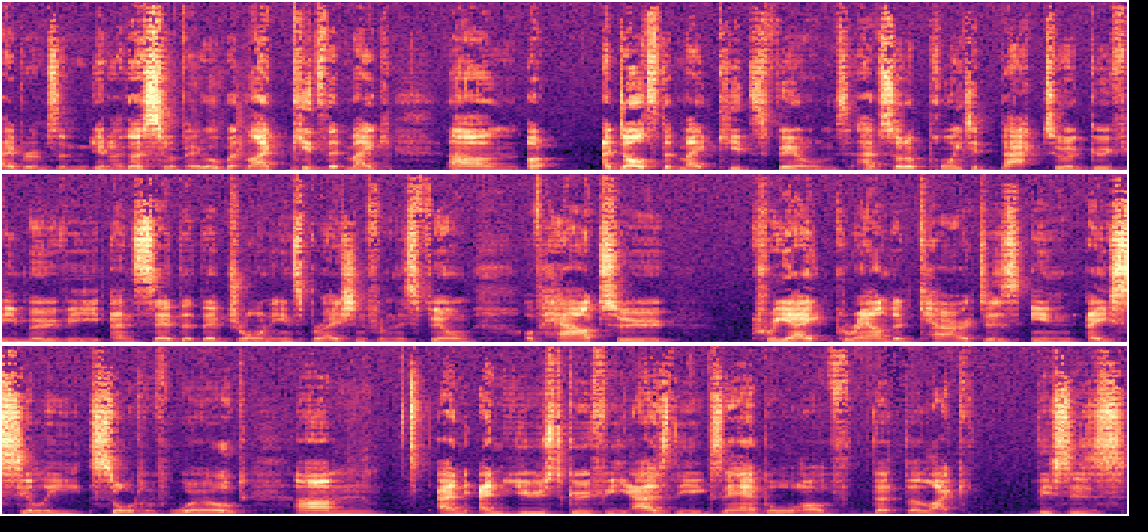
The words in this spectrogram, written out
Abrams and you know those sort of people, but like kids that make um, adults that make kids films have sort of pointed back to a Goofy movie and said that they've drawn inspiration from this film of how to create grounded characters in a silly sort of world, um, and and used Goofy as the example of that the like this is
